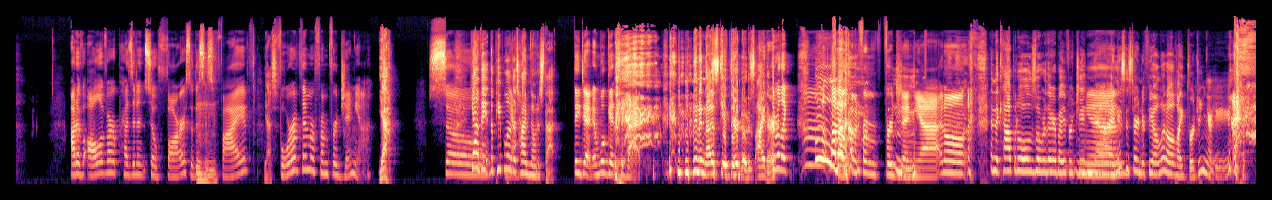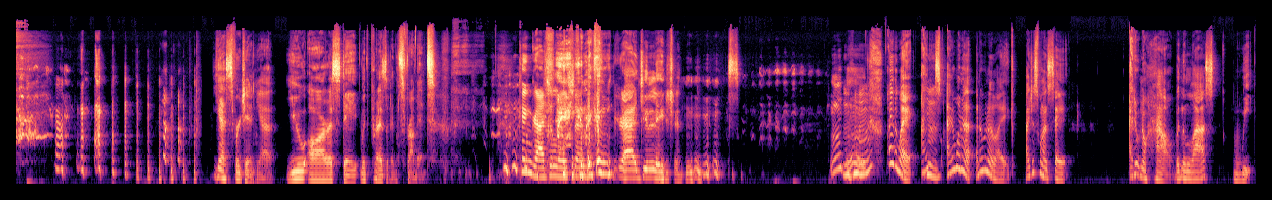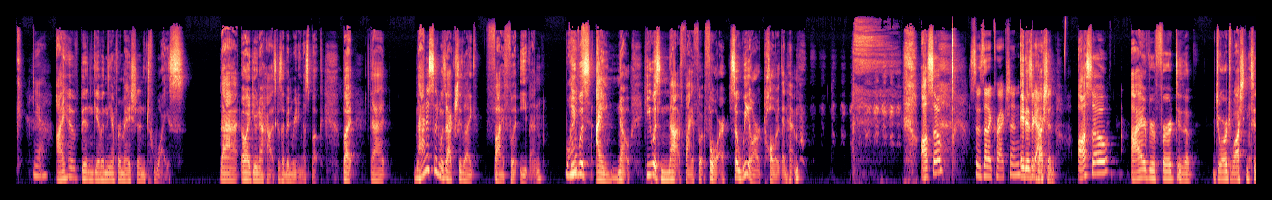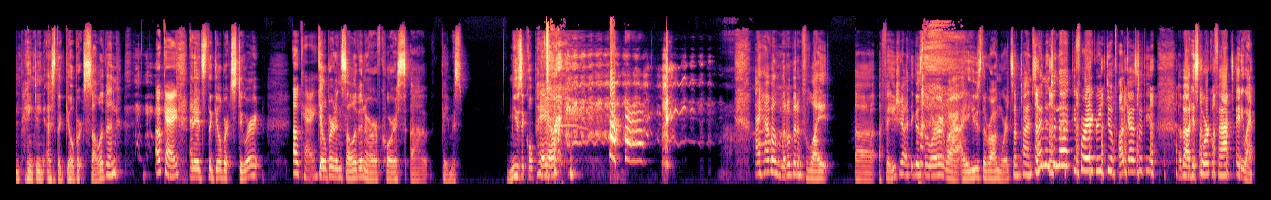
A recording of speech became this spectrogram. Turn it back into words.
out of all of our presidents so far, so this is Mhm. five, Yes. four of them are from Virginia. Yeah. So, Yeah. They, the people at yeah. the time noticed that. they did, and we'll get to that. they did not escape their notice either. They were like, mm, of coming from Virginia. I don't. and the capital's over there by Virginia. Yeah. And this is starting to feel a little like Virginia. yes, Virginia. You are a state with presidents from it. Congratulations. Congratulations. Mhm. By the way, I Hmm. just, I don't want to I don't want to like I just want to say I don't know how, but in the last week Yeah. I have been given the information twice that oh I do know how it's because I've been reading this book, but that Madison was actually like five foot even. What? He was I know he was not five foot four, so we are taller than him. also, So is that a correction? it is a Yeah. correction. Also, I referred to the George Washington painting as the Gilbert Sullivan, Okay. and it's the Gilbert Stuart. Okay. Gilbert and Sullivan are, of course, a famous musical pair. I have a little bit of light uh, aphasia, I think is the word, where I use the wrong word sometimes. Did I mention that before I agreed to do a podcast with you about historical facts? Anyway,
